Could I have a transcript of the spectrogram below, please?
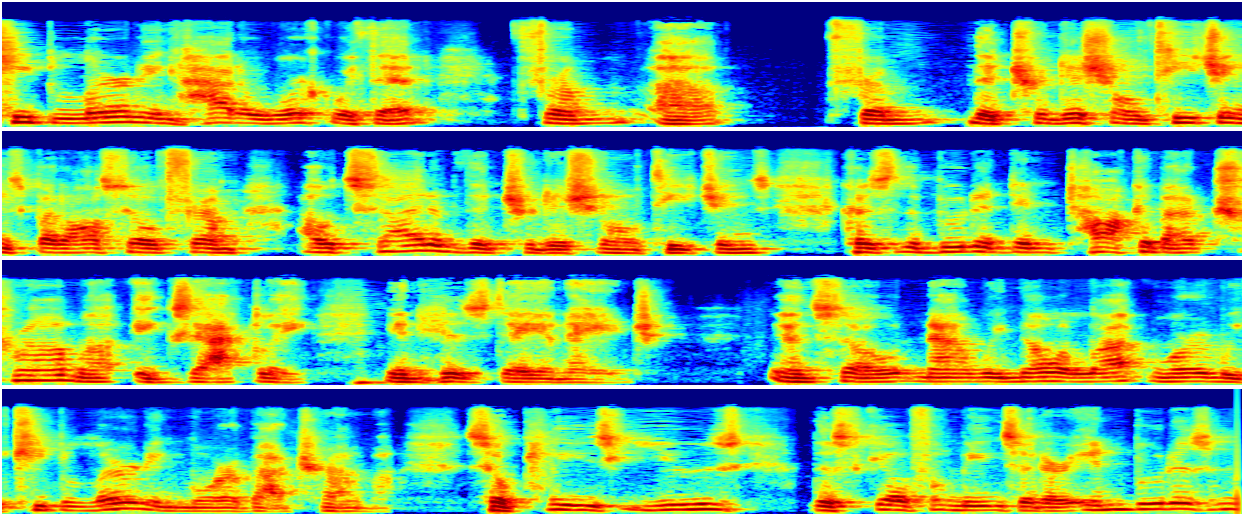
keep learning how to work with it from uh, from the traditional teachings, but also from outside of the traditional teachings, because the Buddha didn't talk about trauma exactly in his day and age. And so now we know a lot more and we keep learning more about trauma. So please use the skillful means that are in Buddhism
